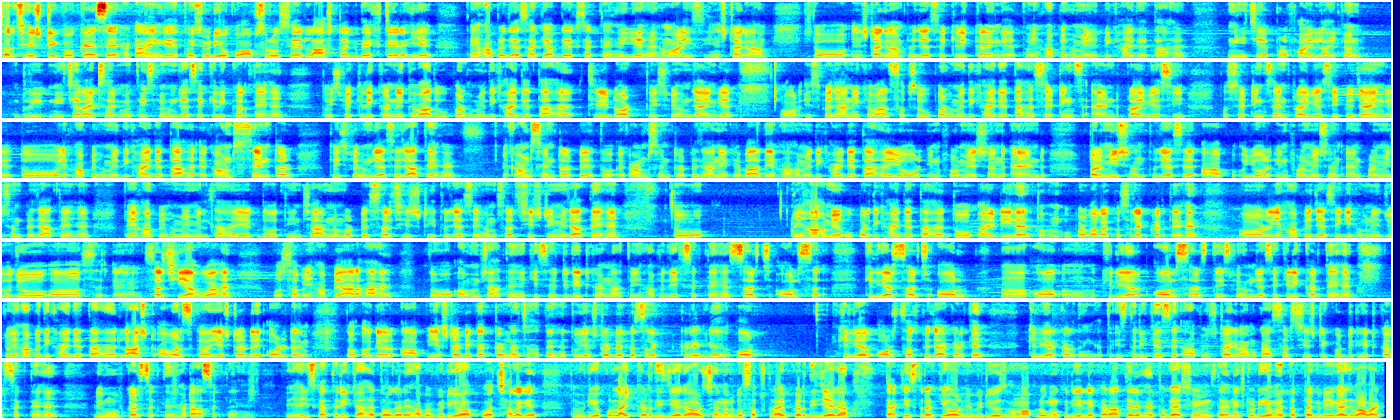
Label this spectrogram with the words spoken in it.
सर्च हिस्ट्री को कैसे हटाएँगे। तो इस वीडियो को आप शुरू से लास्ट तक देखते रहिए। तो यहाँ पे जैसा कि आप देख सकते हैं, ये है हमारी इस इंस्टाग्राम तो इंस्टाग्राम पे जैसे क्लिक करेंगे तो यहाँ पे हमें दिखाई देता है नीचे प्रोफ़ाइल आइकन नीचे राइट साइड में तो इस पर हम जैसे क्लिक करते हैं तो इस पर क्लिक करने के बाद ऊपर हमें दिखाई देता है थ्री डॉट तो इस पर हम जाएँगे, और इस पर जाने के बाद सबसे ऊपर हमें दिखाई देता है सेटिंग्स एंड प्राइवेसी तो सेटिंग्स एंड प्राइवेसी पे जाएँगे तो यहाँ पे हमें दिखाई देता है अकाउंट सेंटर तो इस पर हम जैसे जाते हैं अकाउंट सेंटर पे तो अकाउंट सेंटर पे जाने के बाद यहाँ हमें दिखाई देता है योर इन्फॉर्मेशन एंड परमिशन तो जैसे आप योर इन्फॉर्मेशन एंड परमिशन पे जाते हैं तो यहाँ पे हमें मिलता है एक, दो, तीन, चार नंबर पे सर्च हिस्ट्री तो जैसे हम सर्च हिस्ट्री में जाते हैं तो यहाँ हमें ऊपर दिखाई देता है दो आईडी है तो हम ऊपर वाला को सेलेक्ट करते हैं और यहाँ पे जैसे कि हमने जो जो सर्च किया हुआ है वो सब यहाँ पे आ रहा है। तो अब हम चाहते हैं कि इसे डिलीट करना। तो यहाँ पे देख सकते हैं search all clear search all clear all search तो इस पर हम जैसे क्लिक करते हैं तो यहाँ पे दिखाई देता है लास्ट आवर्स का यस्टरडे ऑल टाइम तो अगर आप यस्टरडे का करना चाहते हैं तो यस्टरडे पे सेलेक्ट करेंगे और क्लियर और सर्च पे जा कर के क्लियर कर देंगे। तो इस तरीके से आप इंस्टाग्राम का सर्च हिस्ट्री को डिलीट कर सकते हैं रिमूव कर सकते हैं, हटा सकते हैं। तो यही इसका तरीका है। तो अगर यहाँ पर वीडियो आपको अच्छा लगे तो वीडियो को लाइक कर दीजिएगा और चैनल को सब्सक्राइब कर दीजिएगा, ताकि इस तरह की और भी वीडियोज़ हम आप लोगों के लिए लेकर आते रहें। तो गैस फिर मिलते हैं नेक्स्ट वीडियो में। तब तक लिए गैस बाबा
